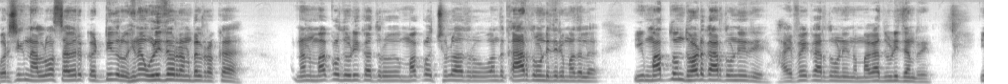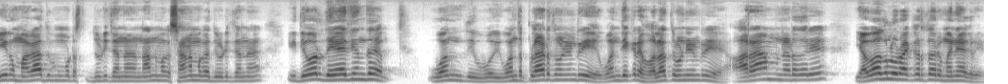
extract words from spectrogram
ವರ್ಷಕ್ಕೆ ನಲ್ವತ್ತು ಸಾವಿರ ಕಟ್ಟಿದ್ರು. ಇನ್ನೂ ಉಳಿದವ್ರು ನನ್ನ ಬಳಿ ರೊಕ್ಕ. ನನ್ನ ಮಕ್ಕಳು ದುಡಿಕತ್ರು ಮಕ್ಕಳು ಚಲೋ ಆದರು. ಒಂದು ಕಾರ್ ತೊಗೊಂಡಿದ್ರಿ ಮೊದಲು. ಈಗ ಮತ್ತೊಂದು ದೊಡ್ಡ ಕಾರ್ ತೊಗೊಂಡಿನಿ ಹೈಫೈ ಕಾರ್ ತೊಗೊಂಡಿ ನಮ್ಮ ಮಗ ದುಡಿತಾನೆ ರೀ. ಈಗ ಮಗ ಮುಟ್ಟ ದುಡಿತಾನ ನನ್ನ ಮಗ ಸಣ್ಣ ಮಗ ದುಡಿತಾನೆ. ಈ ದೇವ್ರ ದಯದಿಂದ ಒಂದು ಒಂದು ಪ್ಲಾಟ್ ತೊಗೊಂಡಿನಿ ರೀ. ಒಂದು ಎಕರೆ ಹೊಲ ತೊಗೊಂಡಿನಿ ರೀ. ಆರಾಮ್ ನಡೆದ್ರಿ ಯಾವಾಗಲೂ ರೊಕ್ಕ ಇರ್ತಾವ್ರಿ ಮನ್ಯಾಗ ರೀ.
